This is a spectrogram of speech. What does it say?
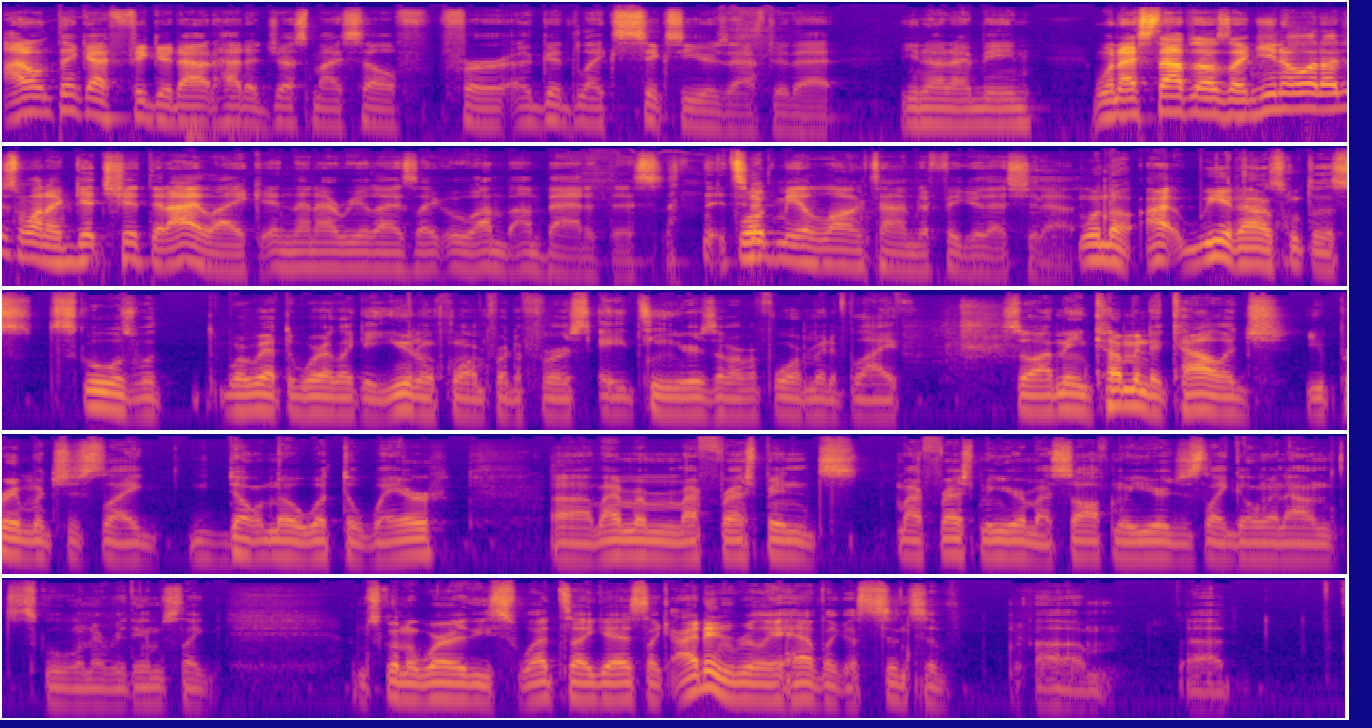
I don't think I figured out how to dress myself for a good like six years after that. You know what I mean? When I stopped, I was like, you know what? I just want to get shit that I like, and then I realized like, oh, I'm I'm bad at this. it took me a long time to figure that shit out. Well, no, I, we and I went to schools with where we had to wear like a uniform for the first 18 years of our formative life. So I mean, coming to college, you pretty much just like you don't know what to wear. Um, I remember my freshman my freshman year, my sophomore year, just like going out into school and everything. I'm just like, I'm just gonna wear these sweats, I guess. Like I didn't really have like a sense of um, uh,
